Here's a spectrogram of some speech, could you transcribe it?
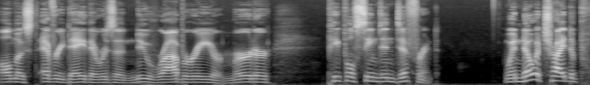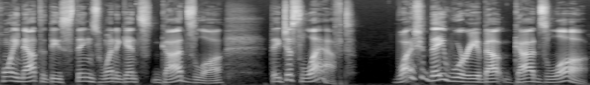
Almost every day there was a new robbery or murder. People seemed indifferent. When Noah tried to point out that these things went against God's law, they just laughed. Why should they worry about God's law?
